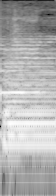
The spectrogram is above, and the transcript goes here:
You.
